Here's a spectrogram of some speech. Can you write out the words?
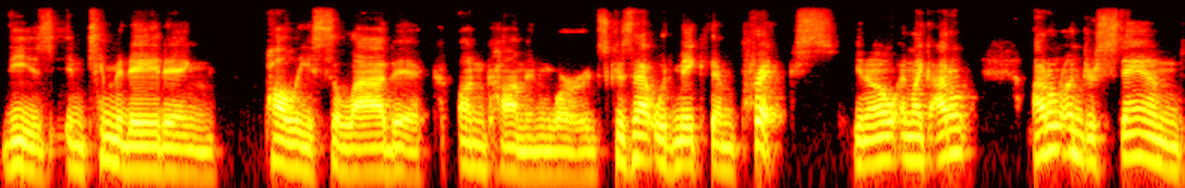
these intimidating polysyllabic uncommon words because that would make them pricks, you know? And like I don't I don't understand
